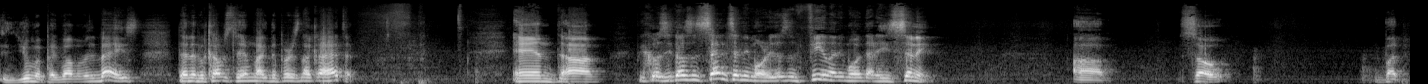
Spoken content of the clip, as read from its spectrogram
in Yuma Pevavam base, then it becomes to him like the person like a heter. And uh, because he doesn't sense anymore, he doesn't feel anymore that he's sinning. Uh, so but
